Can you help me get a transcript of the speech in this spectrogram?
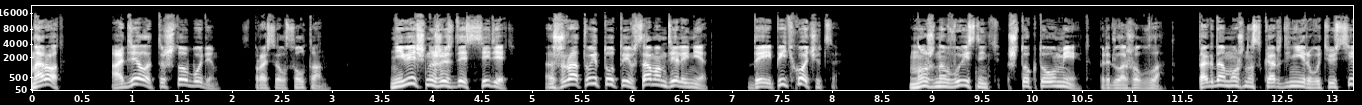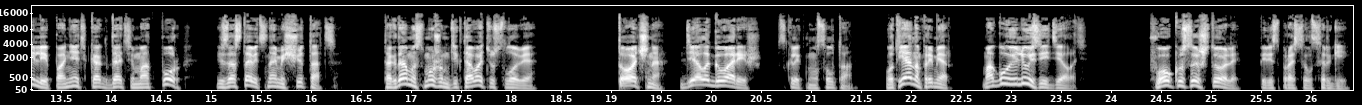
«Народ, а делать-то что будем?» — спросил Султан. «Не вечно же здесь сидеть. Жратвы тут и в самом деле нет. Да и пить хочется». «Нужно выяснить, что кто умеет», — предложил Влад. «Тогда можно скоординировать усилия, понять, как дать им отпор и заставить с нами считаться. Тогда мы сможем диктовать условия». «Точно, дело говоришь», — вскликнул Султан. «Вот я, например, могу иллюзии делать». «Фокусы, что ли?» — переспросил Сергей.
